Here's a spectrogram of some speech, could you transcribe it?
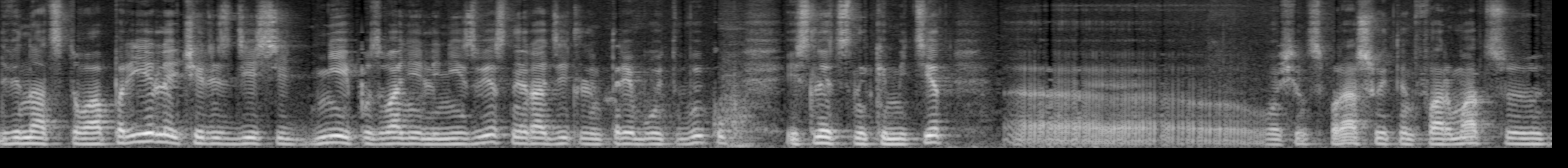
12 апреля. Через 10 дней позвонили неизвестные родителям, требуют выкуп. И Следственный комитет в общем, спрашивает информацию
